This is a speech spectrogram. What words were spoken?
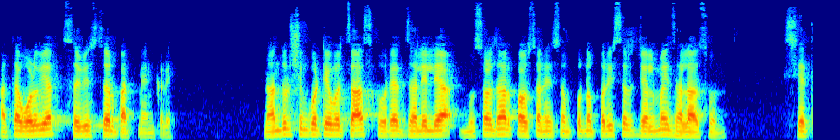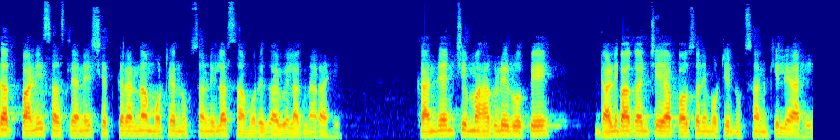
आता वळूयात सविस्तर बातम्यांकडे. नांदूर शिंगोटे व चास खोऱ्यात झालेल्या मुसळधार पावसाने संपूर्ण परिसर जलमय झाला असून शेतात पाणी साचल्याने शेतकऱ्यांना मोठ्या नुकसानीला सामोरे जावे लागणार आहे. कांद्यांची महागडी रोपे डाळिंबागांचे या पावसाने मोठे नुकसान केले आहे.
